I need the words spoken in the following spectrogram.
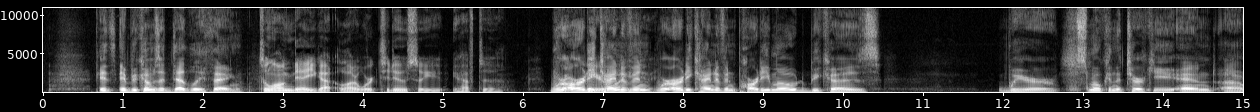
it's it becomes a deadly thing. It's a long day. You got a lot of work to do, so you, you have to. We're already kind of in we're already kind of in party mode because we're smoking the turkey and uh,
